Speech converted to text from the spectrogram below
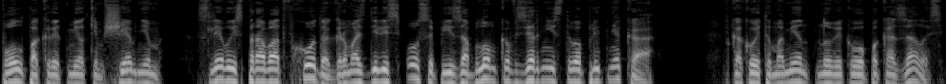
Пол покрыт мелким щебнем, слева и справа от входа громоздились осыпи из обломков зернистого плетняка. В какой-то момент Новикову показалось,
